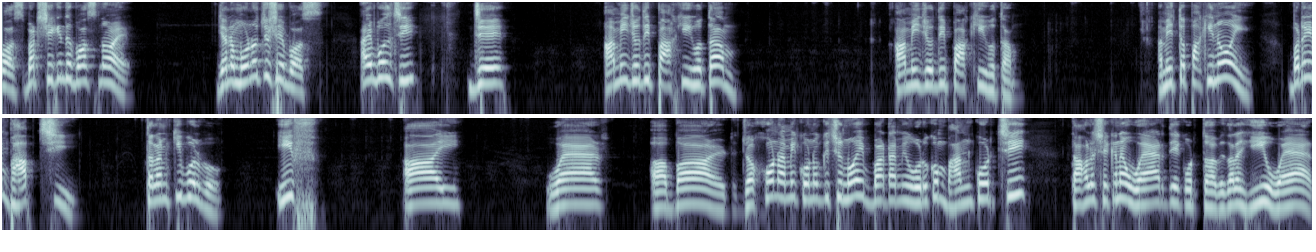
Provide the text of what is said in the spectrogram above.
বস বাট সে কিন্তু বস নয়। যেন মনে হচ্ছে সে বস আমি বলছি যে, আমি যদি পাখি হতাম, আমি যদি পাখি হতাম, আমি তো পাখি নই বাট আমি ভাবছি, তাহলে আমি কি বলব? If I were a bird যখন আমি কোনো কিছু নই বাট আমি ওরকম ভান করছি, তাহলে সেখানে ওয়্যার দিয়ে করতে হবে। তাহলে হি ওয়্যার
